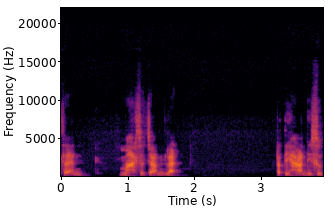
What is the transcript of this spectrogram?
แสนมหัศจรรย์และ ปฏิหารที่สุด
